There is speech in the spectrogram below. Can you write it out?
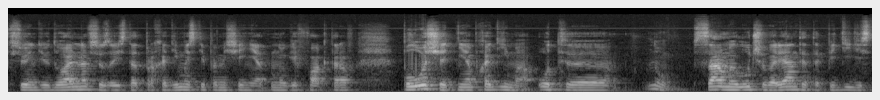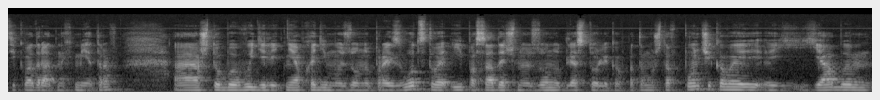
все индивидуально, все зависит от проходимости помещения, от многих факторов. Площадь необходима от, э, ну, самый лучший вариант это 50 квадратных метров а, чтобы выделить необходимую зону производства и посадочную зону для столиков, потому что в Пончиковой я бы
